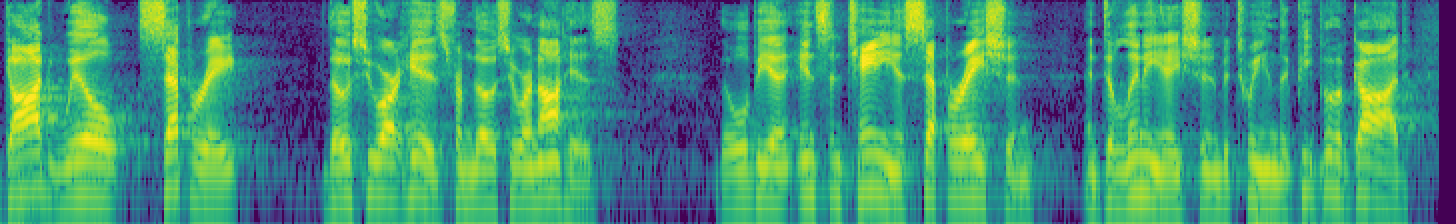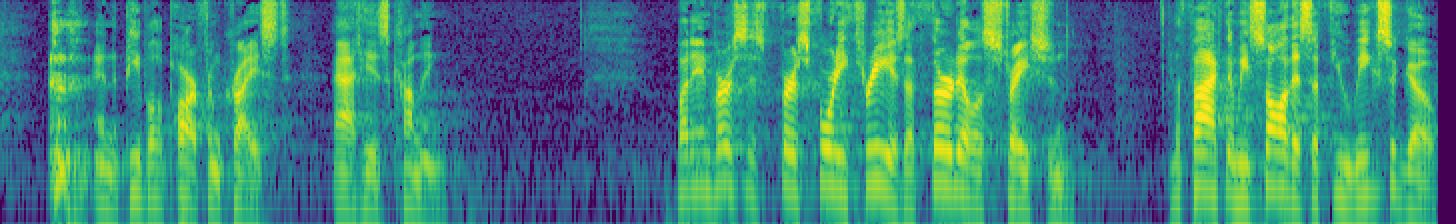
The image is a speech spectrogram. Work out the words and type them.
God will separate those who are His from those who are not His. There will be an instantaneous separation and delineation between the people of God and the people apart from Christ at his coming. But in verses, verse 43 is a third illustration. The fact that we saw this a few weeks ago.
